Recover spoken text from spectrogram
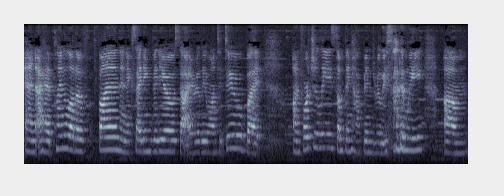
and I had planned a lot of fun and exciting videos that I really want to do but unfortunately something happened really suddenly um,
